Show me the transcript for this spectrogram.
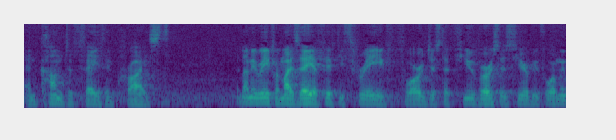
and come to faith in Christ. And let me read from Isaiah 53 for just a few verses here before we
